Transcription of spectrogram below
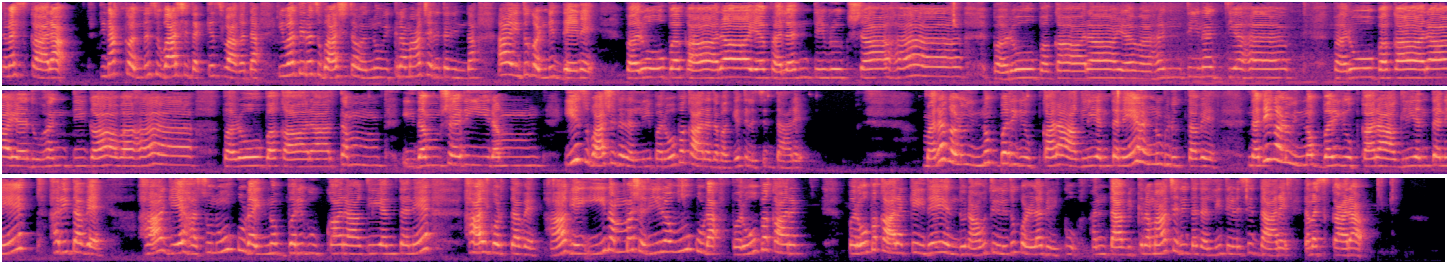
ನಮಸ್ಕಾರ. ದಿನಕ್ಕೊಂದು ಸುಭಾಷಿತಕ್ಕೆ ಸ್ವಾಗತ. ಇವತ್ತಿನ ಸುಭಾಷಿತವನ್ನು ವಿಕ್ರಮಾಚರಿತದಿಂದ ಆಯ್ದುಕೊಂಡಿದ್ದೇನೆ. ಪರೋಪಕಾರಾಯ ಫಲಂತಿ ವೃಕ್ಷಾಃ ಪರೋಪಕಾರಾಯ ವಹಂತಿ ನದ್ಯಃ ಪರೋಪಕಾರಾಯ ದುಹಂತಿ ಗಾವಃ ಪರೋಪಕಾರಾರ್ಥಂ ಇದಂ ಶರೀರಂ. ಈ ಸುಭಾಷಿತದಲ್ಲಿ ಪರೋಪಕಾರದ ಬಗ್ಗೆ ತಿಳಿಸಿದ್ದಾರೆ. ಮರಗಳು ಇನ್ನೊಬ್ಬರಿಗೆ ಉಪಕಾರ ಆಗಲಿ ಅಂತಲೇ ಹಣ್ಣು ಬಿಡುತ್ತವೆ. ನದಿಗಳು ಇನ್ನೊಬ್ಬರಿಗೆ ಉಪಕಾರ ಆಗಲಿ ಅಂತಲೇ ಹರಿತವೆ. ಹಾಗೆ ಹಸುನೂ ಕೂಡ ಇನ್ನೊಬ್ಬರಿಗೂ ಉಪಕಾರ ಆಗಲಿ ಅಂತಲೇ ಹಾಲು ಕೊಡ್ತವೆ ಹಾಗೆ ಈ ನಮ್ಮ ಶರೀರವೂ ಕೂಡ ಪರೋಪಕಾರ ಪರೋಪಕಾರಕ್ಕೆ ಇದೆ ಎಂದು ನಾವು ತಿಳಿದುಕೊಳ್ಳಬೇಕು ಅಂತ ವಿಕ್ರಮಾಚರಿತದಲ್ಲಿ ತಿಳಿಸಿದ್ದಾರೆ. ನಮಸ್ಕಾರ.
